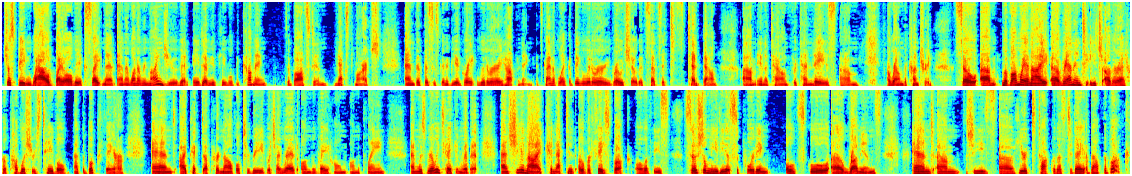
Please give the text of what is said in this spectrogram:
just being wowed by all the excitement. And I want to remind you that AWP will be coming to Boston next March and that this is going to be a great literary happening. It's kind of like a big literary roadshow that sets its tent down um, in a town for 10 days um, around the country. So um, and I uh, ran into each other at her publisher's table at the book fair, and I picked up her novel to read, which I read on the way home on the plane, and was really taken with it. And she and I connected over Facebook, all of these social media supporting old school uh, run-ins. And um, she's uh, here to talk with us today about the book.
